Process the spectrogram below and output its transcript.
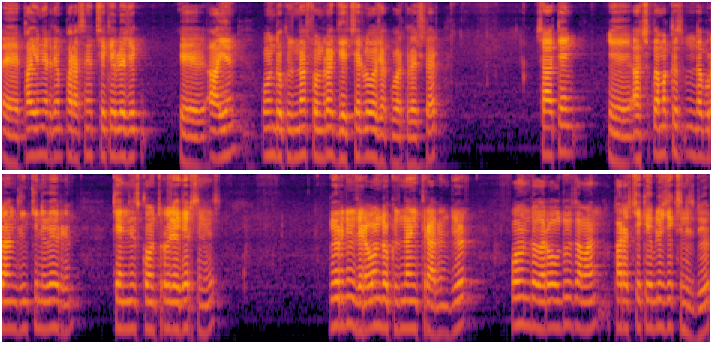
e, Payoneer'den parasını çekebilecek e, ayın 19'undan sonra geçerli olacak bu arkadaşlar. Zaten e, açıklama kısmında buranın linkini veririm. Kendiniz kontrol edersiniz. Gördüğünüz üzere 19'undan itibaren diyor. 10 dolar olduğu zaman para çekebileceksiniz diyor.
